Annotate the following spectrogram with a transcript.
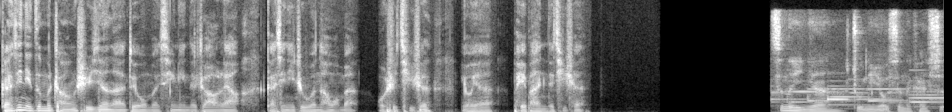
感谢你这么长时间来对我们心灵的照亮，感谢你一直温暖我们。我是启真，永远陪伴你的启真。新的一年，祝你有新的开始。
